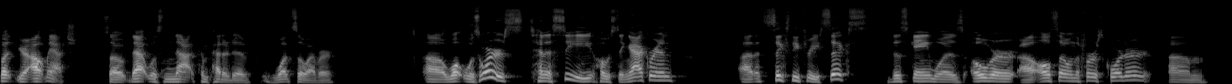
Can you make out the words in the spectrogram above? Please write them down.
but you're outmatched. So that was not competitive whatsoever. Uh, what was worse, Tennessee hosting Akron. Uh, that's 63 6. This game was over uh, also in the first quarter. Um,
